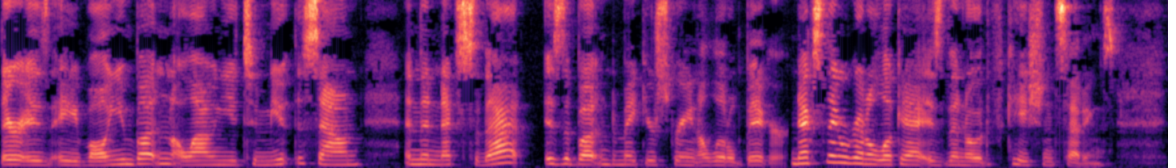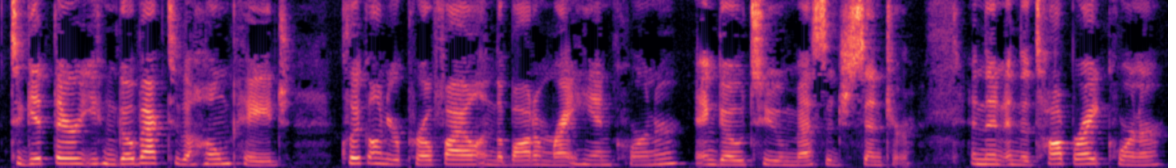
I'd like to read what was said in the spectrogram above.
there is a volume button allowing you to mute the sound and then next to that is the button to make your screen a little bigger. Next thing we're going to look at is the notification settings. To get there, you can go back to the home page Click on your profile in the bottom right hand corner and go to Message Center. And then in the top right corner,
